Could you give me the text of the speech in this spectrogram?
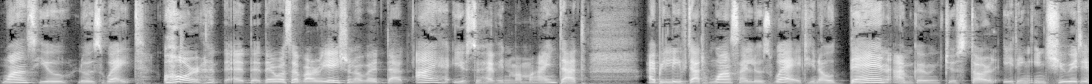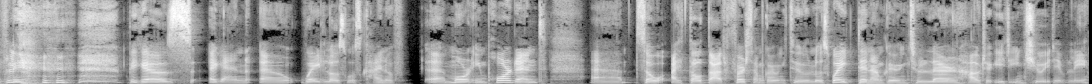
once you lose weight. Or there was a variation of it that I used to have in my mind that I believe that once I lose weight, you know, then I'm going to start eating intuitively because again, uh, weight loss was kind of uh, more important. Uh, so I thought that first I'm going to lose weight, then I'm going to learn how to eat intuitively,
